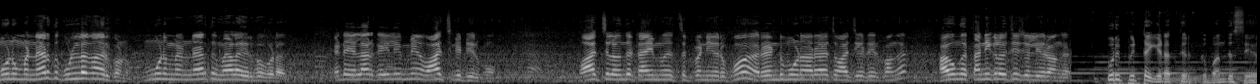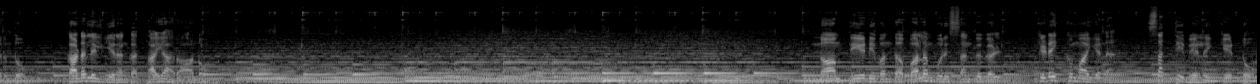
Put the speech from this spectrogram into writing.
மூணு மணி நேரத்துக்கு உள்ளே தான் இருக்கணும். மூணு மணி நேரத்துக்கு மேலே இருக்கக்கூடாது. என்கிட்ட எல்லார் கையிலையுமே வாட்ச் கட்டியிருப்போம். வாட்சில் வந்து டைம் செட் பண்ணி இருப்போம் ரெண்டு மூணு நேரம் வாட்ச் கட்டியிருப்பாங்க. அவங்க தண்ணிக்குள்ள வச்சே சொல்லிடுவாங்க குறிப்பிட்ட இடத்திற்கு வந்து சேர்ந்தோம். கடலில் இறங்க தயாரானோம். நாம் தேடி வந்த வலம்புரி சங்குகள் கிடைக்குமா என சக்தி வேலை கேட்டோம்.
